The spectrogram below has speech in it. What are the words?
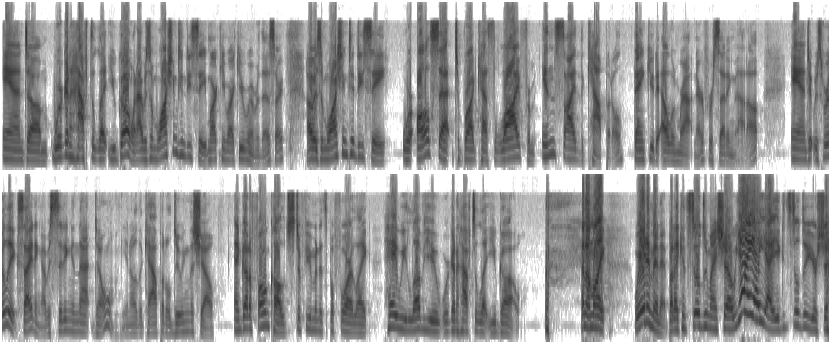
And um, we're going to have to let you go. And I was in Washington, D.C. Marky Mark, you remember this, right? I was in Washington, D.C. We're all set to broadcast live from inside the Capitol. Thank you to Ellen Ratner for setting that up. And it was really exciting. I was sitting in that dome, you know, the Capitol doing the show, and got a phone call just a few minutes before, like, hey, we love you. We're going to have to let you go. and I'm like, wait a minute, but I can still do my show. Yeah, yeah, yeah, you can still do your show,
